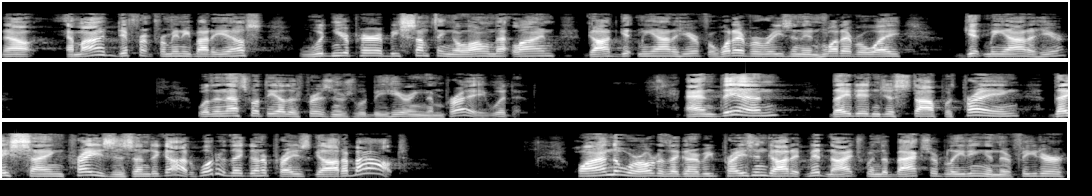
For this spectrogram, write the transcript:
Now, am I different from anybody else? Wouldn't your prayer be something along that line? God, get me out of here for whatever reason, in whatever way, get me out of here? Well, then that's what the other prisoners would be hearing them pray, wouldn't it? And then they didn't just stop with praying, they sang praises unto God. What are they going to praise God about? Why in the world are they going to be praising God at midnight when their backs are bleeding and their feet are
